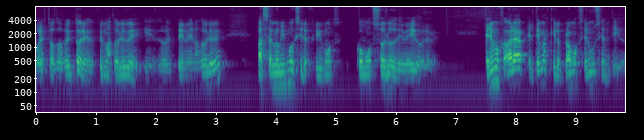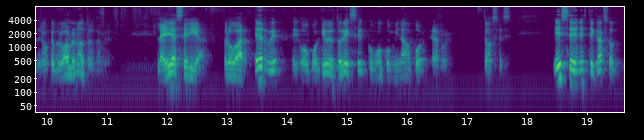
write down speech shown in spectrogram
por estos dos vectores, P más W y P menos W, va a ser lo mismo que si lo escribimos como solo de B y W. Tenemos ahora, el tema es que lo probamos en un sentido, tenemos que probarlo en otro también. La idea sería probar R eh, o cualquier vector S como combinado por R. Entonces, S en este caso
